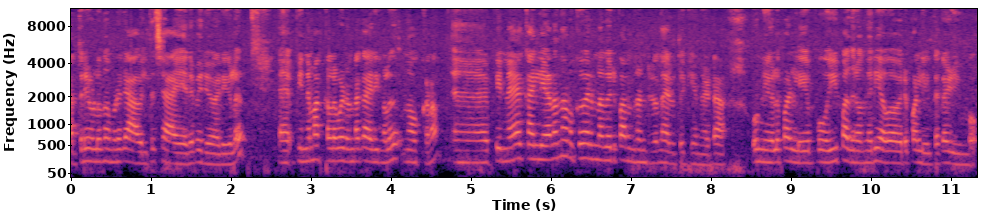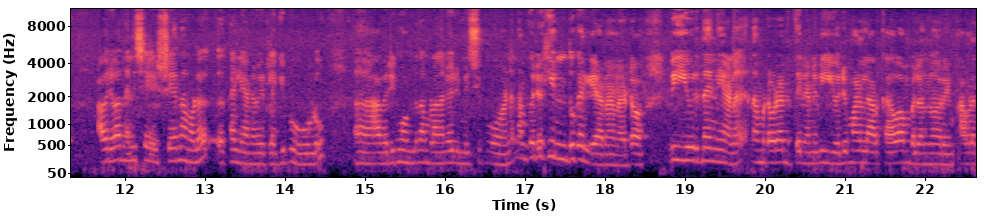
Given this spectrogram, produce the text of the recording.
അത്രയേ ഉള്ളൂ നമ്മുടെ രാവിലത്തെ ചായയുടെ പരിപാടികൾ പിന്നെ മക്കളെ വിടേണ്ട കാര്യങ്ങൾ നോക്കണം. പിന്നെ കല്യാണം നമുക്ക് വരുന്നത് ഒരു പന്ത്രണ്ടര നേരത്തൊക്കെയാണ് കേട്ടോ. ഉണ്ണികൾ പള്ളിയിൽ പോയി പതിനൊന്നരയാവും അവരെ പള്ളിയിലത്തെ കഴിയുമ്പോൾ അവർ വന്നതിന് ശേഷമേ നമ്മൾ കല്യാണ വീട്ടിലേക്ക് പോവുള്ളൂ. അവരും കൊണ്ട് നമ്മളങ്ങനെ ഒരുമിച്ച് പോവാണ്. നമുക്കൊരു ഹിന്ദു കല്യാണമാണ് കേട്ടോ. വിയൂർ തന്നെയാണ്. നമ്മുടെ ഇവിടെ അടുത്ത് തന്നെയാണ്. വിയൂർ മണലാർക്കാവ് അമ്പലം എന്ന് പറയും. അവിടെ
